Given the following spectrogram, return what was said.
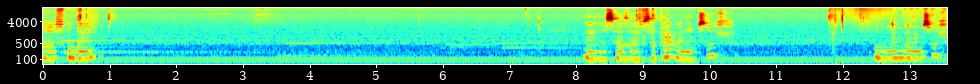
להיות עייף מדי. אני אעשה איזה הפסקה ואני אמשיך. למנום ולהמשיך.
